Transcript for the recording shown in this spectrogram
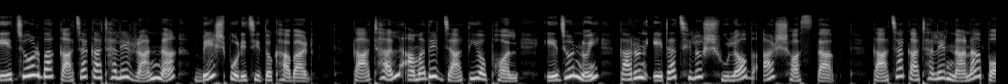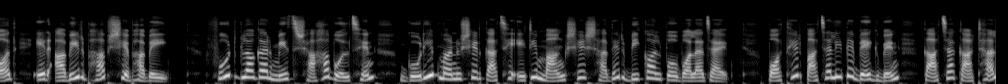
এচোর বা কাঁচা কাঁঠালের রান্না বেশ পরিচিত খাবার। কাঁঠাল আমাদের জাতীয় ফল, এজন্যই কারণ এটা ছিল সুলভ আর সস্তা। কাঁচা কাঁঠালের নানা পদ এর আবির্ভাব সেভাবেই। ফুড ব্লগার মিস সাহা বলছেন, গরিব মানুষের কাছে এটি মাংসের স্বাদের বিকল্প বলা যায়। পথের পাঁচালিতে দেখবেন, কাঁচা কাঁঠাল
